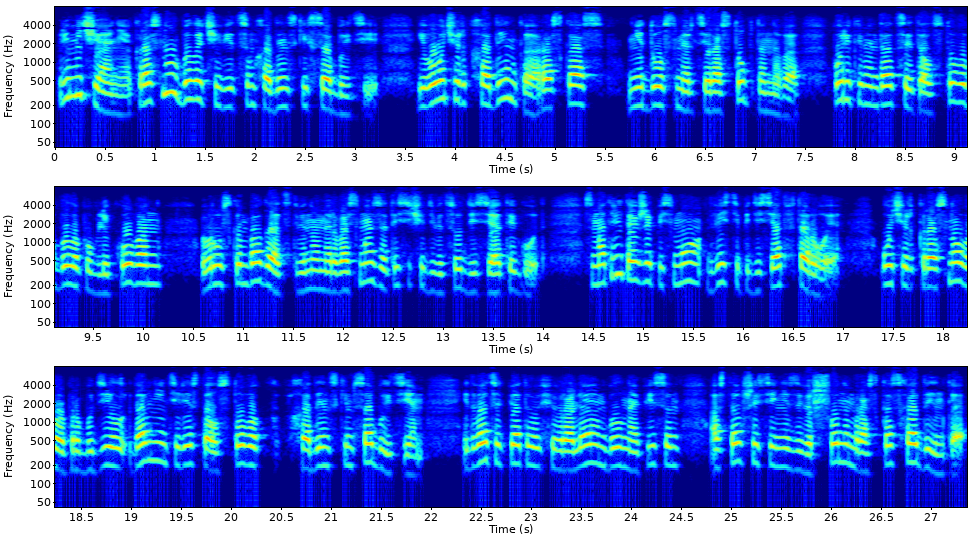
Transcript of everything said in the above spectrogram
Примечание. Краснов был очевидцем ходынских событий. Его очерк «Ходынка», рассказ «Не до смерти растоптанного» по рекомендации Толстого был опубликован в «Русском богатстве» номер 8 за 1910 год. Смотри также письмо 252. Очерк Краснова пробудил давний интерес Толстого к ходынским событиям, и 25 февраля им был написан оставшийся незавершенным рассказ «Ходынка»,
